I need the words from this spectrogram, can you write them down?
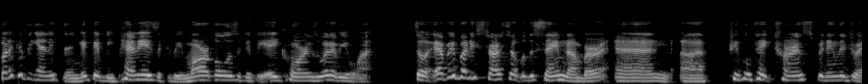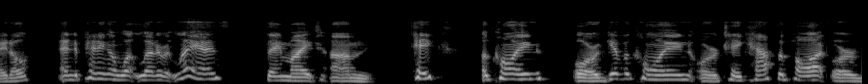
but it could be anything. It could be pennies, it could be marbles, it could be acorns, whatever you want. So everybody starts out with the same number, and uh, people take turns spinning the dreidel. And depending on what letter it lands, they might um, take a coin or give a coin or take half the pot or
